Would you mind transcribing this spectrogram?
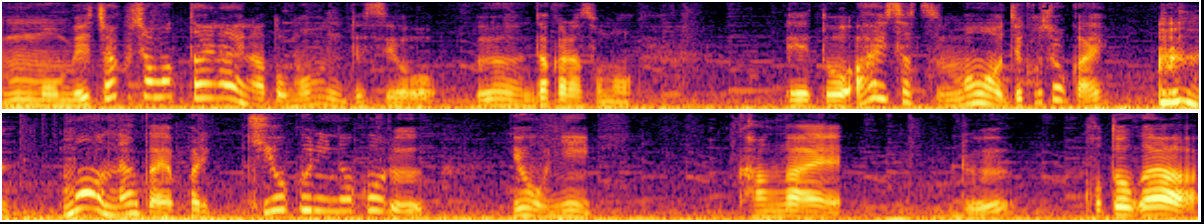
もうめちゃくちゃもったいないなと思うんですよ。うん、だからそのえっ、ー、と挨拶も自己紹介 もうなんかやっぱり記憶に残るように考えることが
